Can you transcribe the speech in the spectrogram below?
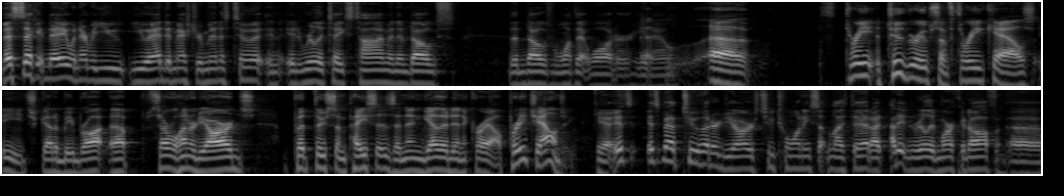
that second day, whenever you you add them extra minutes to it, and it really takes time, and them dogs. The dogs want that water, you know. Uh, three, two groups of three cows each got to be brought up several hundred yards, put through some paces, and then gathered in a corral. Pretty challenging. Yeah, it's it's about 200 yards, 220, something like that. I, I didn't really mark it off. Uh,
